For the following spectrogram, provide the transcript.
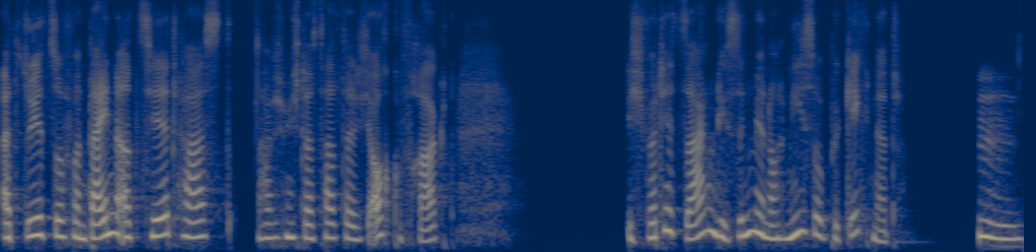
Als du jetzt so von deinen erzählt hast, habe ich mich das tatsächlich auch gefragt. Ich würde jetzt sagen, die sind mir noch nie so begegnet. Hm,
